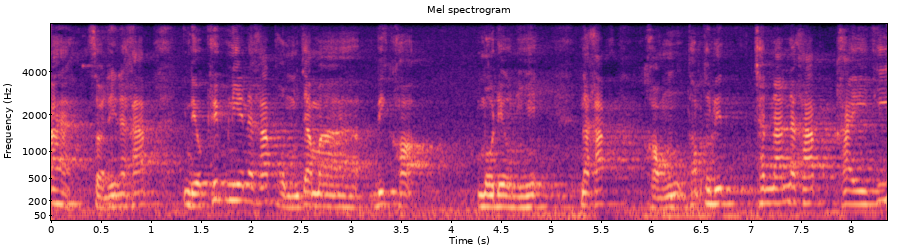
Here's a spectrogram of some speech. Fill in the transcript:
อ่าสวัสดีนะครับ เดี๋ยวคลิปนี้นะครับ ผมจะมาวิเคราะห์โมเดลนี้นะครับ ของท็อปทูริสฉะนั้นนะครับ ใครที่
